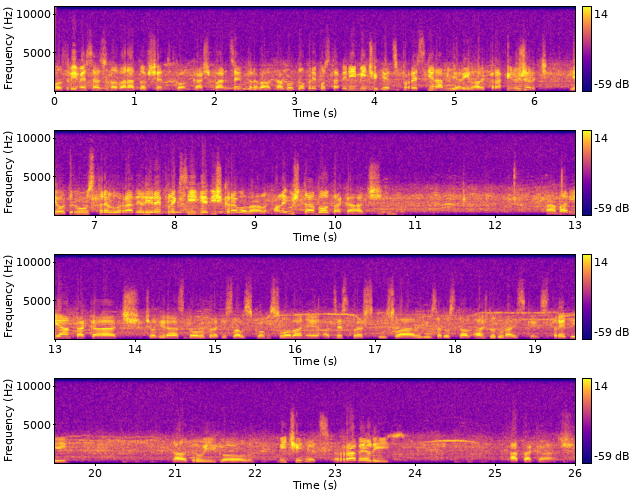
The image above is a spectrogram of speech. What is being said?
Pozrime sa znova na to všetko. Kašpar centroval, tam bol dobre postavený Mičinec, presne namieril, ale trafil žrť. Jeho druhú strelu Raveli reflexívne vyškravoval, ale už tam bol takáč. A Marian Takáč, čo vyrástol v Bratislavskom Slovane a cez Pražskú Sláviu sa dostal až do Dunajskej stredy, dal druhý gól. Mičinec, Raveli a Takáč.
